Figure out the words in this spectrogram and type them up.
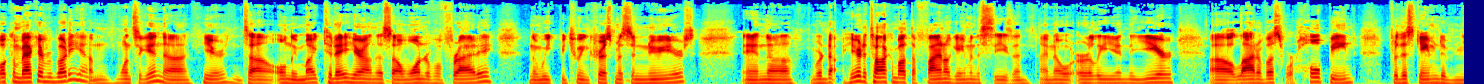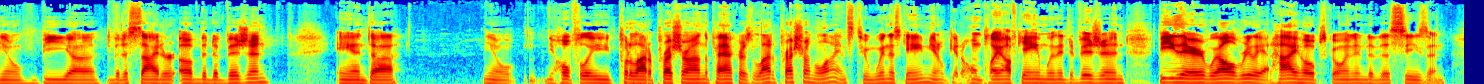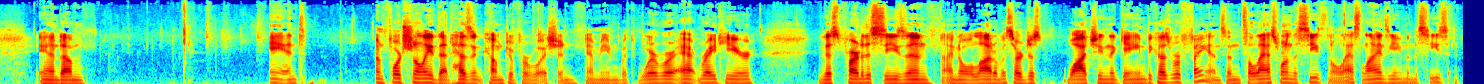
Welcome back, everybody. Um, once again, uh, here it's uh, only Mike today here on this uh, wonderful Friday in the week between Christmas and New Year's, and uh, we're here to talk about the final game of the season. I know early in the year, uh, a lot of us were hoping for this game to, you know, be uh, the decider of the division, and you know, hopefully put a lot of pressure on the Packers, a lot of pressure on the Lions to win this game. You know, get a home playoff game, win the division, be there. We all really had high hopes going into this season and um and unfortunately that hasn't come to fruition. I mean, with where we're at right here, this part of the season, I know a lot of us are just watching the game because we're fans, and it's the last one of the season, the last Lions game of the season,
